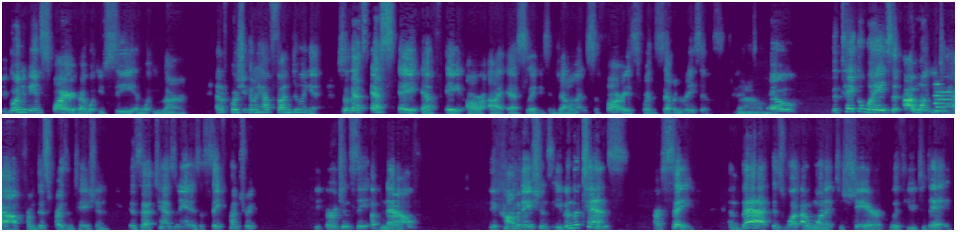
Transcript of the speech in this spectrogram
You're going to be inspired by what you see and what you learn. And of course, you're going to have fun doing it. So that's S-A-F-A-R-I-S, ladies and gentlemen, safaris for the seven reasons. Wow. So the takeaways that I want you to have from this presentation is that Tanzania is a safe country the urgency of now, the accommodations, even the tents are safe. And that is what I wanted to share with you today.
